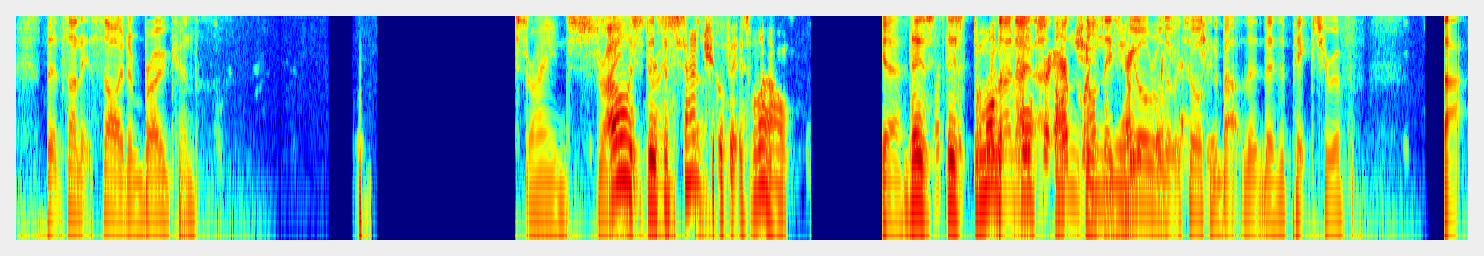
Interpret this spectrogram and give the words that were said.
that's on its side and broken. Strange, strange. oh, there's a statue stuff. of it as well. Yeah. There's there's demonic No, no. On, on this the mural that we're talking about, there's a picture of that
